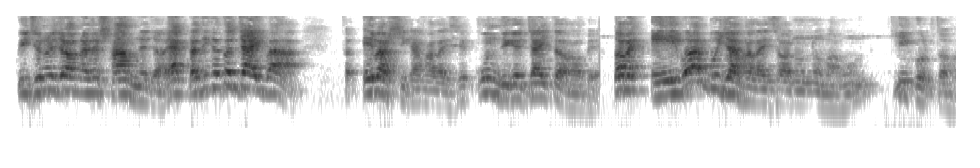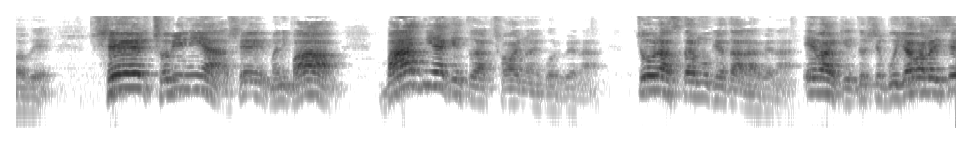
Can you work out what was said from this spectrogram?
পিছনে যাও নাহলে সামনে যাও, একটা দিকে তো যাইবা। তো এবার শিখা ফেলাইছে, কোন দিকে যাইতে হবে? তবে এইবার বুঝা ফেলাইছে অনন্য মামুন কি করতে হবে? সে ছবি নিয়া, সে মানে বাঘ বাঘ নিয়ে কিন্তু আর ছয় নয় করবে না। চৌরাস্তার মুখে দাঁড়াবে না। এবার কিন্তু সে বুঝা ফেলাইছে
